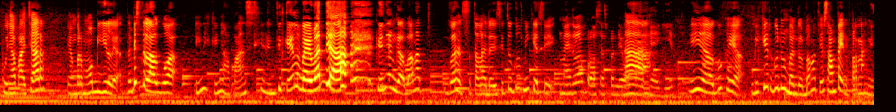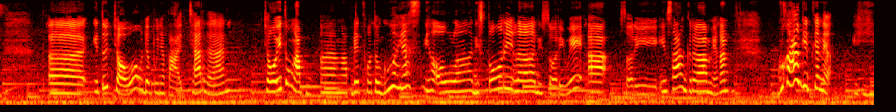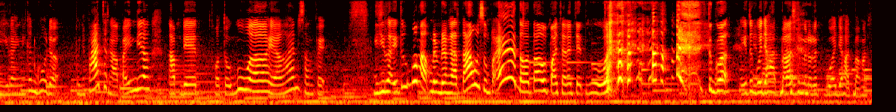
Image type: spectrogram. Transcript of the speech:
punya pacar yang bermobil ya. Tapi setelah gue ini kayaknya apaan sih anjir? Kayaknya lebay banget ya. Kayaknya enggak banget. Gue setelah dari situ gue mikir sih nah itu kan proses pendewasaan Nah. kayak gitu. iya gue kayak mikir gue dulu bandel banget ya sampai pernah nih eh, itu cowok udah punya pacar kan cowok itu ngap eh, ngupdate foto gue ya ya allah di story lah di story wa story instagram ya kan? Gue kaget kan ya gila ini kan gue udah punya pacar ngapain dia update foto gue ya kan? Sampai gila itu gue nggak bener-bener nggak tahu sumpah. Eh tahu-tahu pacarnya chat gue itu gue itu gue jahat banget sih menurut gue jahat banget.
